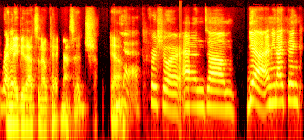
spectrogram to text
right. and maybe that's an okay message yeah yeah for sure and um yeah i mean i think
